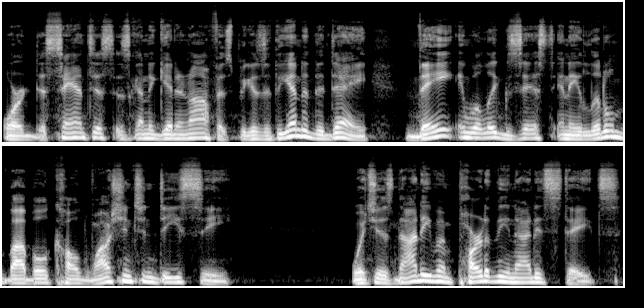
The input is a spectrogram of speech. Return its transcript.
or DeSantis is going to get in office. Because at the end of the day, they will exist in a little bubble called Washington, D.C., which is not even part of the United States,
